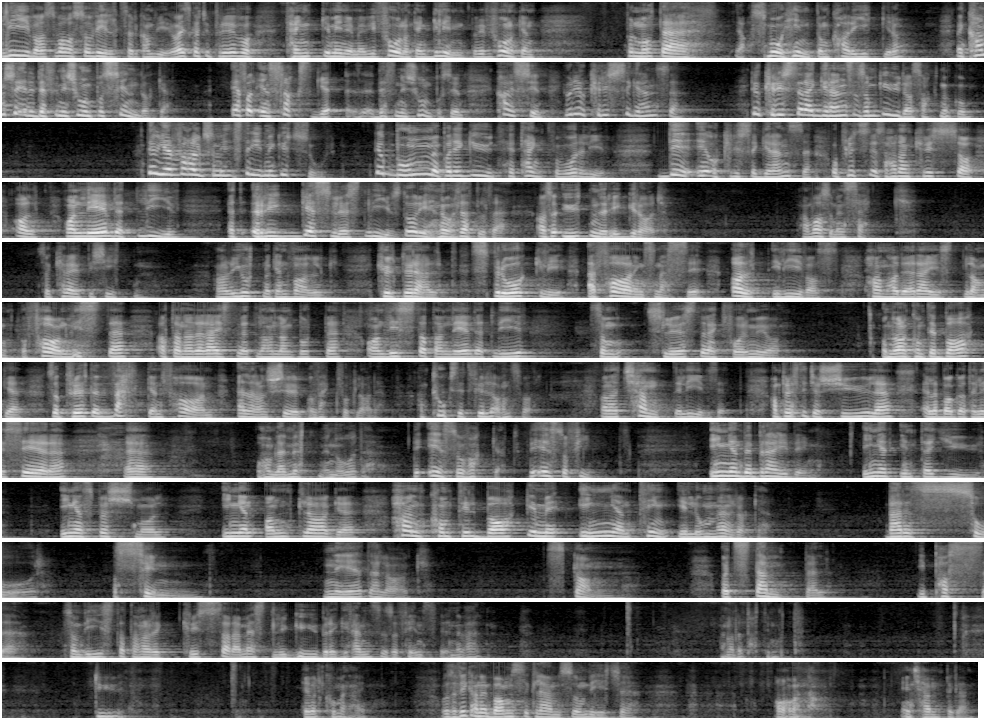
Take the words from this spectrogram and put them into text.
Livet hans var så vilt som det kan bli. Og Jeg skal ikke prøve å tenke mindre, men vi får noen glimt og vi får noen på en måte ja, små hint om hva det gikk i. da. Men kanskje er det definisjonen på synd. dere. Iallfall en slags definisjon på synd. Hva er synd? Jo, det er å krysse grenser. Det er å krysse de grenser som Gud har sagt noe om. Det er å gjøre valg som er i strid med Guds ord. Det å bomme på det Gud har tenkt for våre liv. Det er å krysse grenser. Og plutselig så hadde han kryssa alt, og han levde et liv, et ryggesløst liv, står det i en oversettelse. Altså uten ryggrad. Han var som en sekk som krøp i skiten. Han hadde gjort noen valg kulturelt, språklig, erfaringsmessig. Alt i livet hans. Han hadde reist langt. Og Faren visste at han hadde reist til et land langt borte, og han visste at han levde et liv som sløste vekk formua. Og når han kom tilbake, så prøvde verken faren eller han sjøl å vekkforklare det. Han tok sitt fulle ansvar. Han erkjente livet sitt. Han prøvde ikke å skjule eller bagatellisere. Eh, og han ble møtt med nåde. Det er så vakkert. Det er så fint. Ingen bebreiding, ingen intervju, ingen spørsmål, ingen anklage. Han kom tilbake med ingenting i lommene deres. Bare sår og synd, nederlag, skam og et stempel i passet som viste at han hadde kryssa de mest lugubre grenser som fins i denne verden. Han hadde tatt imot. Du er velkommen hjem. Og så fikk han en bamseklem som vi ikke aner. En kjempeklem.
